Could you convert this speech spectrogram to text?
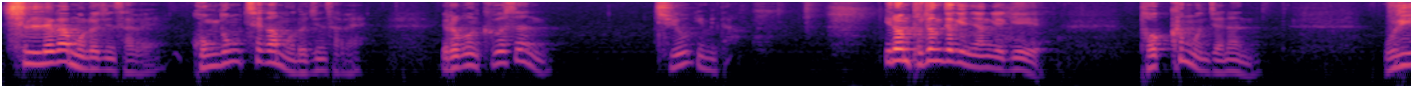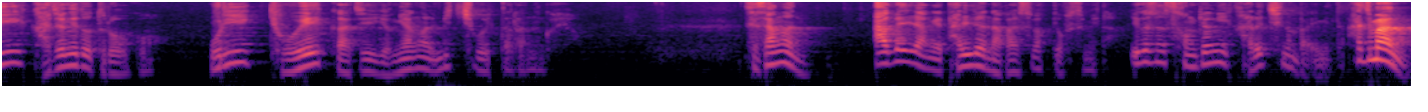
신뢰가 무너진 사회, 공동체가 무너진 사회. 여러분, 그것은 지옥입니다. 이런 부정적인 양력이 더 큰 문제는 우리 가정에도 들어오고 우리 교회까지 영향을 미치고 있다는 거예요. 세상은 악을 향해 달려나갈 수밖에 없습니다. 이것은 성경이 가르치는 바입니다. 하지만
